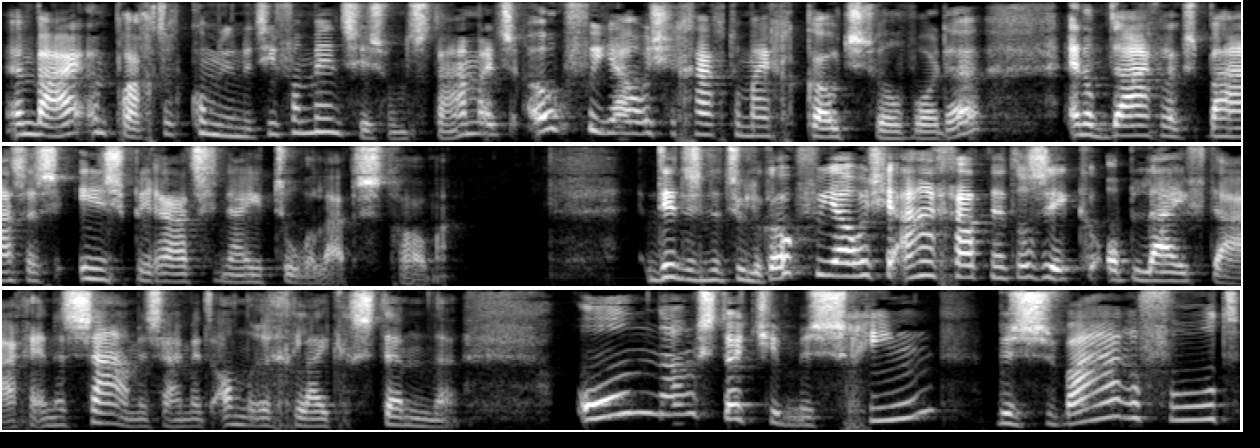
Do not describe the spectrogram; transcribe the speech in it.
En waar een prachtige community van mensen is ontstaan. Maar het is ook voor jou als je graag door mij gecoacht wil worden en op dagelijks basis inspiratie naar je toe wil laten stromen. Dit is natuurlijk ook voor jou als je aangaat, net als ik, op live dagen en er samen zijn met andere gelijkgestemden. Ondanks dat je misschien bezwaren voelt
